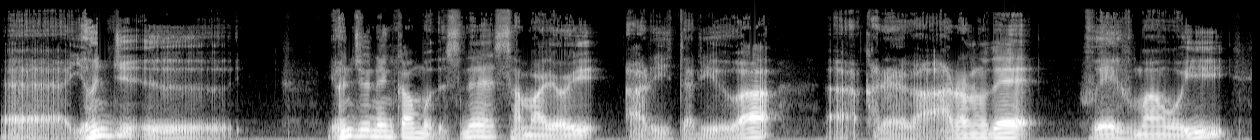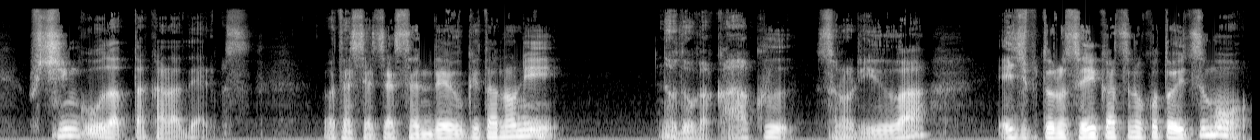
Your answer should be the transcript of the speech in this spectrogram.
えー、40, 40年間もですね、さまよい歩いた理由は、彼らが荒野で不平不満を言い、不信号だったからであります。私たちは洗礼を受けたのに、喉が渇く、その理由は、エジプトの生活のことをいつも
